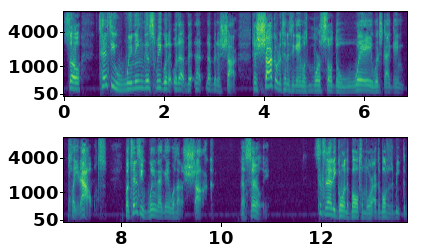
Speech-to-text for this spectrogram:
So Tennessee winning this week would would have been, not been a shock. The shock of the Tennessee game was more so the way which that game played out. But Tennessee winning that game was not a shock necessarily. Cincinnati going to Baltimore after Baltimore beat the,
